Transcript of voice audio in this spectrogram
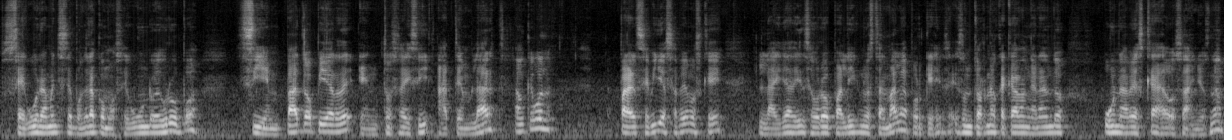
seguramente se pondrá como segundo de grupo, si empata o pierde, entonces ahí sí a temblar. Aunque bueno, para el Sevilla sabemos que la idea de irse a Europa League no es tan mala porque es un torneo que acaban ganando una vez cada dos años, ¿no?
